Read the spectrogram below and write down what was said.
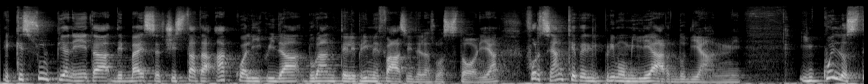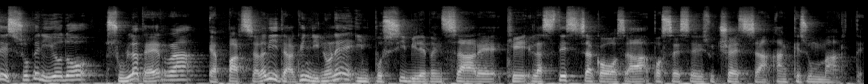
e che sul pianeta debba esserci stata acqua liquida durante le prime fasi della sua storia, forse anche per il primo miliardo di anni. in quello stesso periodo sulla Terra è apparsa la vita, quindi non è impossibile pensare che la stessa cosa possa essere successa anche su Marte.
